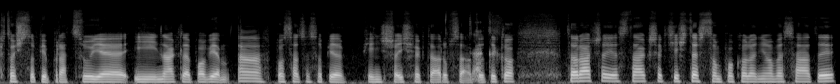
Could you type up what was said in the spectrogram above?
ktoś sobie pracuje i nagle powiem, a posadzę sobie 5-6 hektarów sadu. Tak. Tylko to raczej jest tak, że gdzieś też są pokoleniowe sady,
